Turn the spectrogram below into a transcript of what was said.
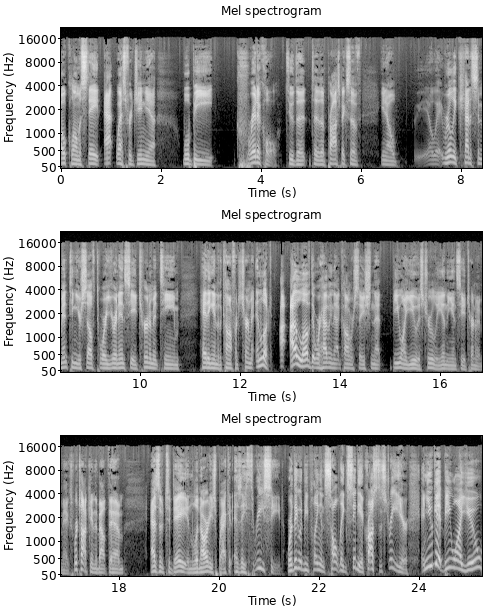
Oklahoma State, at West Virginia will be critical to the to the prospects of, you know, you know, really kind of cementing yourself to where you're an NCAA tournament team heading into the conference tournament. And look, I, I love that we're having that conversation that BYU is truly in the NCAA tournament mix. We're talking about them as of today in Lunardi's bracket as a three seed, where they would be playing in Salt Lake City across the street here. And you get BYU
